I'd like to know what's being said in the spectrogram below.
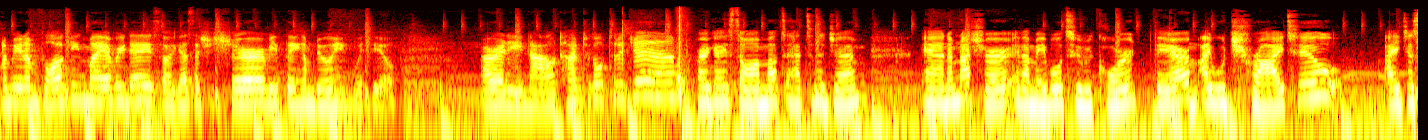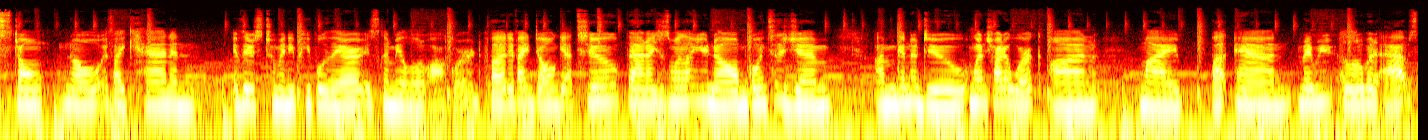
I mean, I'm vlogging my everyday, so I guess I should share everything I'm doing with you. Alrighty, now time to go to the gym. Alright guys, so I'm about to head to the gym and I'm not sure if I'm able to record there. Um, I would try to. I just don't know if I can and if there's too many people there, it's gonna be a little awkward. But if I don't get to, then I just wanna let you know I'm going to the gym. I'm gonna do, I'm gonna try to work on my butt and maybe a little bit of abs.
